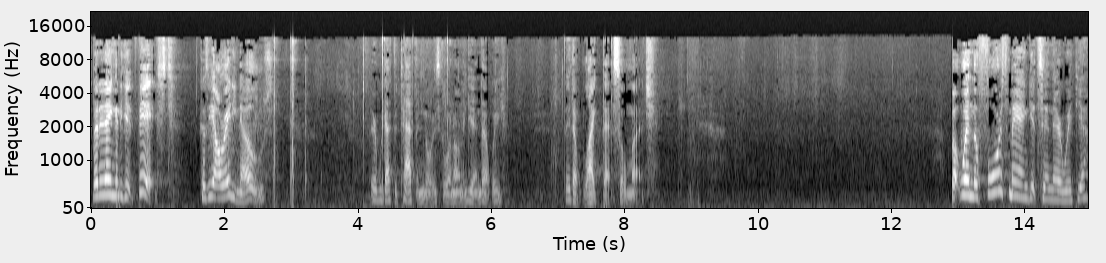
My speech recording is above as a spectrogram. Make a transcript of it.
But it ain't going to get fixed because he already knows. There, we got the tapping noise going on again, don't we? They don't like that so much. But when the fourth man gets in there with you,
